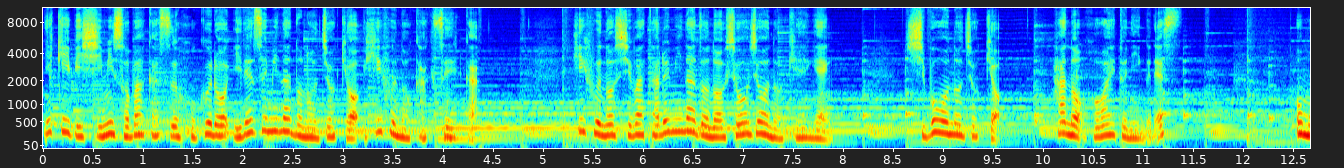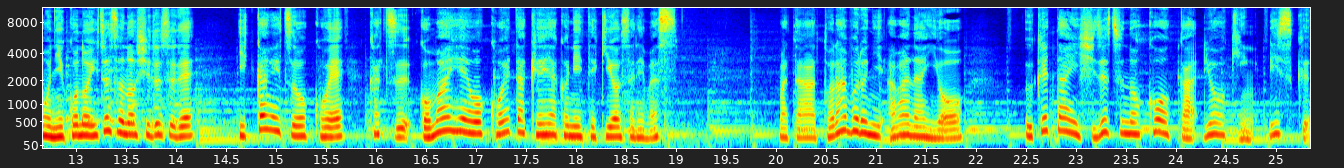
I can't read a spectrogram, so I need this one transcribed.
ニキビシミそばかすほくろ入れ墨などの除去皮膚の活性化皮膚のシワたるみなどの症状の軽減脂肪の除去歯のホワイトニングです。主にこの5つの手術で1ヶ月を超えかつ5万円を超えた契約に適用されます。またトラブルに合わないよう受けたい手術の効果料金リスク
